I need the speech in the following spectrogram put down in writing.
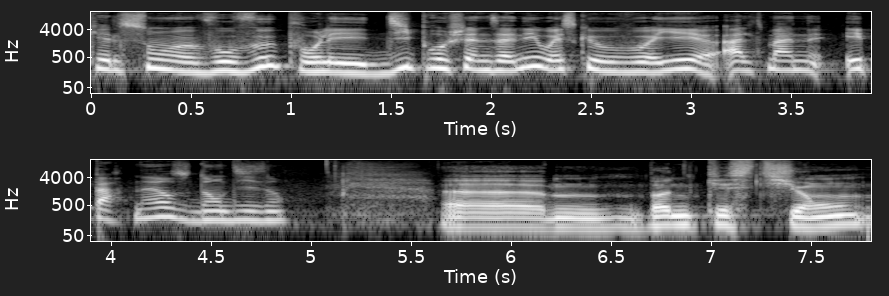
Quels sont vos voeux pour les 10 prochaines années Où est-ce que vous voyez Altman et Partners dans 10 ans? Euh, bonne question.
